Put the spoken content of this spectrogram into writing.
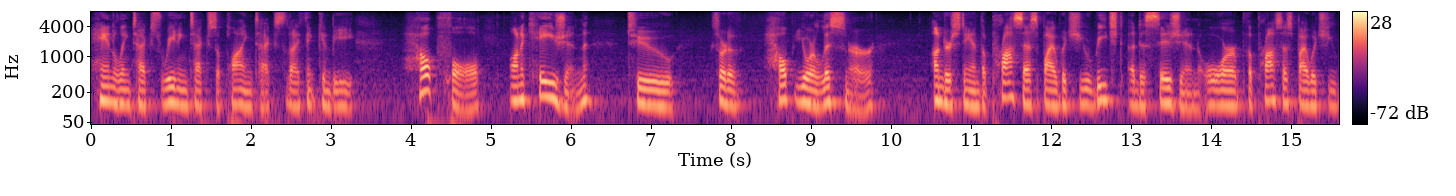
handling text, reading text, applying text that I think can be helpful on occasion to sort of help your listener understand the process by which you reached a decision or the process by which you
